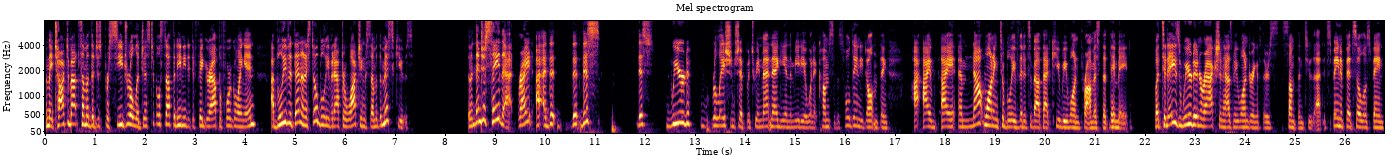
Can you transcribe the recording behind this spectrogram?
and they talked about some of the just procedural logistical stuff that he needed to figure out before going in, I believed it then, and I still believe it after watching some of the miscues. And then just say that, right? I, I, th- th- this this weird relationship between Matt Nagy and the media when it comes to this whole Danny Dalton thing, I, I, I am not wanting to believe that it's about that QB one promise that they made. But today's weird interaction has me wondering if there's something to that. It's Spain and Fitz, solo Spain,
